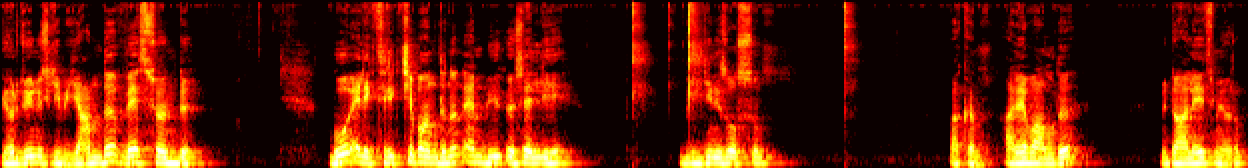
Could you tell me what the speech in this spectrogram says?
Gördüğünüz gibi yandı ve söndü. Bu elektrikçi bandının en büyük özelliği. Bilginiz olsun. Bakın alev aldı Müdahale etmiyorum.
